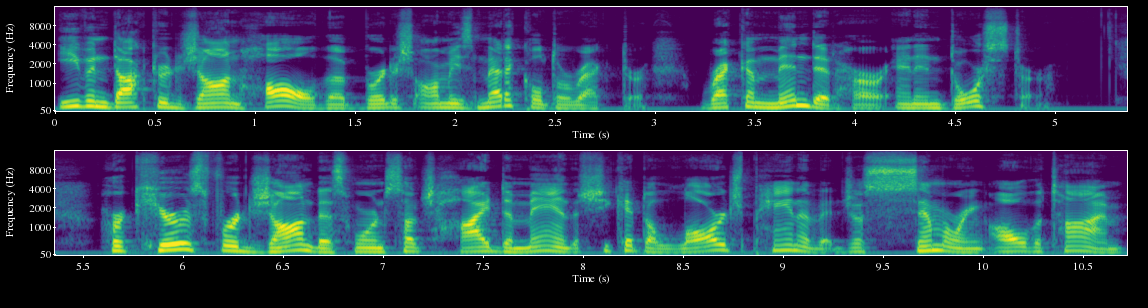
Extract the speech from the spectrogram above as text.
Even Dr. John Hall, the British Army's medical director, recommended her and endorsed her. Her cures for jaundice were in such high demand that she kept a large pan of it just simmering all the time,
